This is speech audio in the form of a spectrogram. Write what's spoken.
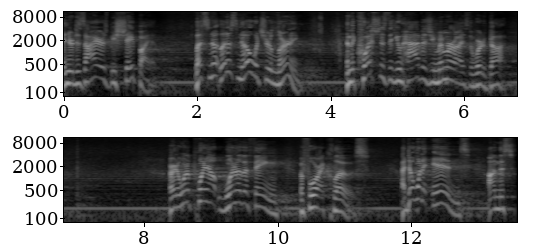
and your desires be shaped by it. Let's know, let us know what you're learning and the questions that you have as you memorize the Word of God. All right, I want to point out one other thing before I close. I don't want to end on this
